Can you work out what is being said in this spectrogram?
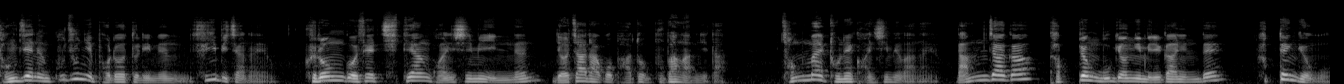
정제는 꾸준히 벌어들이는 수입이잖아요. 그런 것에 지대한 관심이 있는 여자라고 봐도 무방합니다. 정말 돈에 관심이 많아요. 남자가 갑병 무경임 일간인데 합된 경우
